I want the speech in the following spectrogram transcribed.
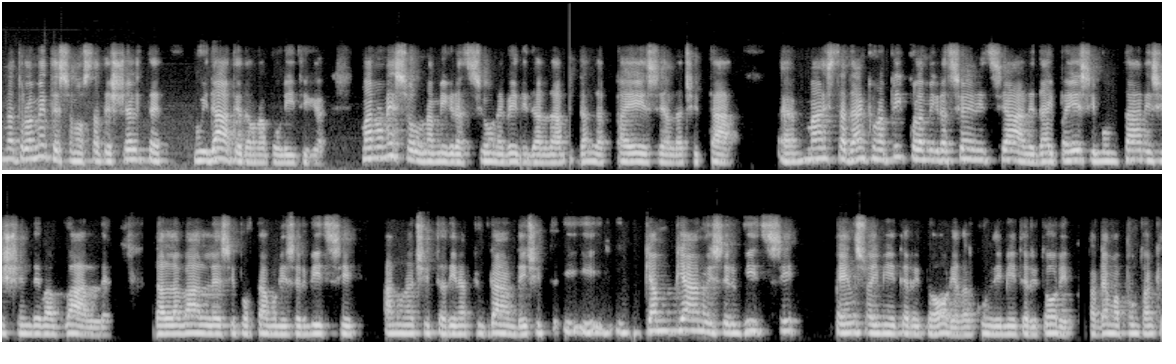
Naturalmente sono state scelte guidate da una politica, ma non è solo una migrazione, vedi, dal paese alla città, eh, ma è stata anche una piccola migrazione iniziale, dai paesi montani si scendeva a valle, dalla valle si portavano i servizi a una cittadina più grande, I, i, i, pian piano i servizi penso ai miei territori, ad alcuni dei miei territori, parliamo appunto anche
